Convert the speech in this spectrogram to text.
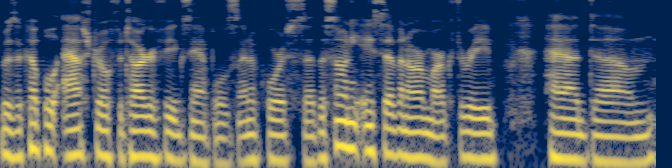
there was a couple astrophotography examples, and of course, uh, the Sony a7R Mark III had um,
